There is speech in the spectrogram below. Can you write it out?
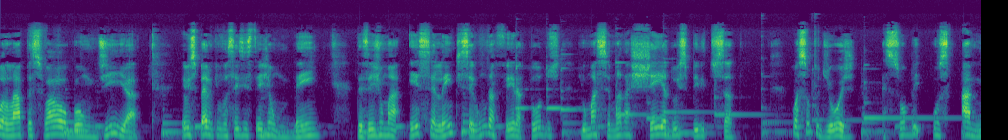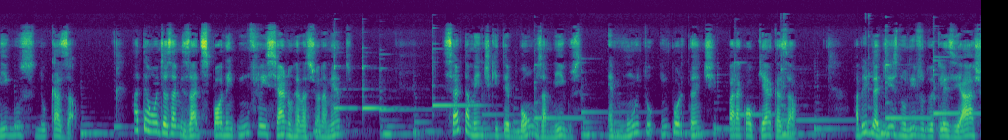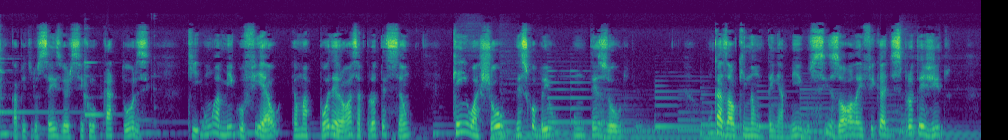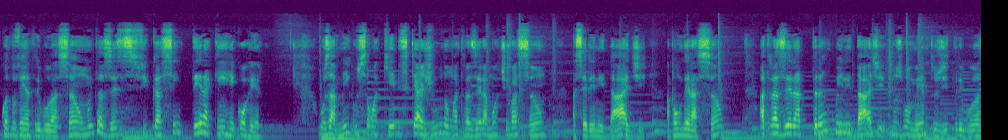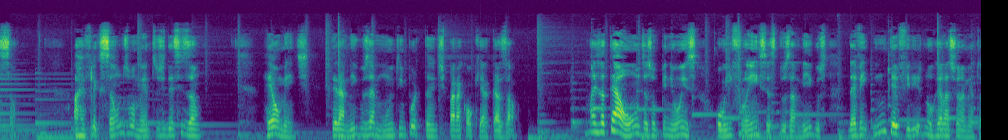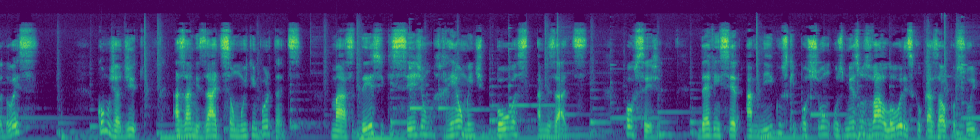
Olá pessoal, bom dia! Eu espero que vocês estejam bem. Desejo uma excelente segunda-feira a todos e uma semana cheia do Espírito Santo. O assunto de hoje é sobre os amigos do casal. Até onde as amizades podem influenciar no relacionamento? Certamente que ter bons amigos é muito importante para qualquer casal. A Bíblia diz no livro do Eclesiástico, capítulo 6, versículo 14, que um amigo fiel é uma poderosa proteção. Quem o achou descobriu um tesouro. Um casal que não tem amigos se isola e fica desprotegido. Quando vem a tribulação, muitas vezes fica sem ter a quem recorrer. Os amigos são aqueles que ajudam a trazer a motivação, a serenidade, a ponderação a trazer a tranquilidade nos momentos de tribulação, a reflexão nos momentos de decisão. Realmente, ter amigos é muito importante para qualquer casal. Mas até onde as opiniões ou influências dos amigos devem interferir no relacionamento a dois? Como já dito, as amizades são muito importantes, mas desde que sejam realmente boas amizades. Ou seja, devem ser amigos que possuam os mesmos valores que o casal possui,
